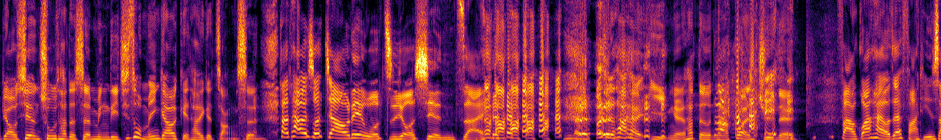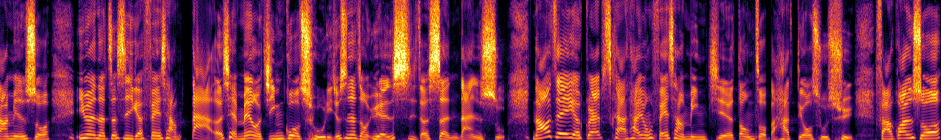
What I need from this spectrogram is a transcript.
表现出他的生命力。其实我们应该要给他一个掌声。他他会说：“教练，我只有现在。”而且他还。赢哎，他等拿冠军哎！法官还有在法庭上面说，因为呢，这是一个非常大而且没有经过处理，就是那种原始的圣诞树。然后这一个 Grabska 他用非常敏捷的动作把它丢出去。法官说，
